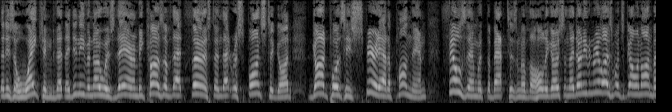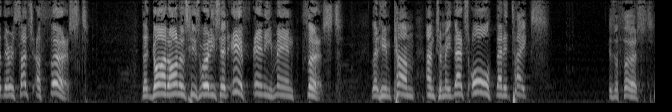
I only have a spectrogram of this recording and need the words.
that is awakened that they didn't even know was there. And because of that thirst and that response to God, God pours His Spirit out upon them, fills them with the baptism of the Holy Ghost, and they don't even realize what's going on, but there is such a thirst that God honors His word. He said, If any man thirst, let him come unto me. That's all that it takes is a thirst,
